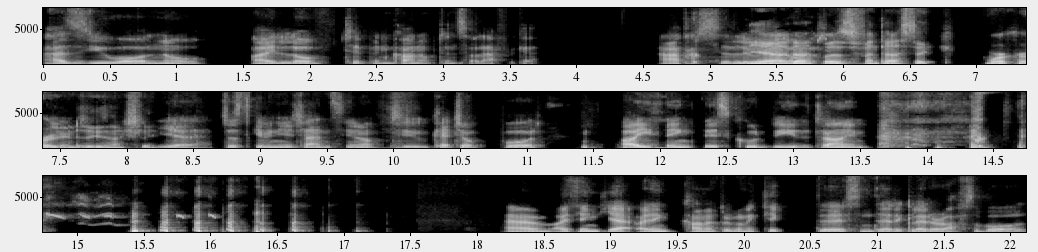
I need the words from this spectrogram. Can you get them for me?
as you all know, I love tipping Connacht in South Africa. Absolutely. Yeah, that it. was fantastic work earlier in the season, actually. Yeah, just giving you a chance, you know, to catch up. But I think this could be the time. um, I think, yeah, I think Connacht are going to kick the synthetic leather off the ball.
